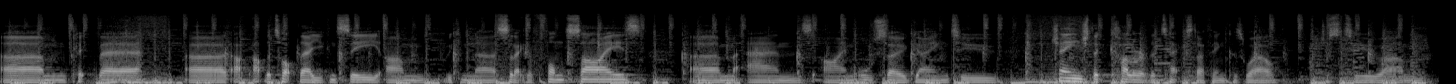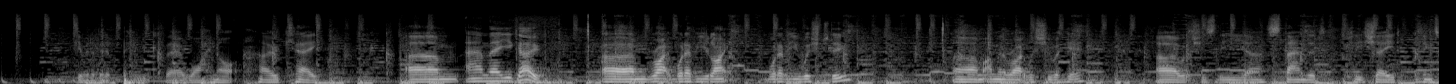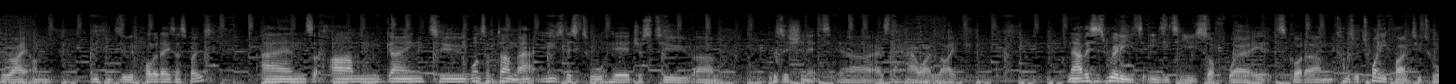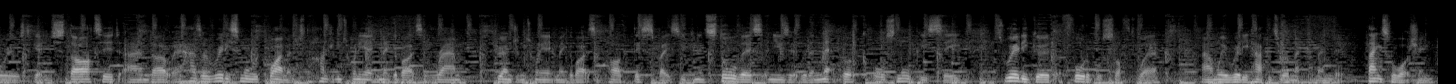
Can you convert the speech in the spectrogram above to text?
um, click there. Uh, up, up, the top there, you can see um, we can uh, select a font size, um, and I'm also going to change the color of the text, I think, as well, just to um, give it a bit of pink there. Why not? Okay, um, and there you go. Um, write whatever you like, whatever you wish to do. I'm going to write "Wish You Were Here." Uh, which is the uh, standard cliched thing to write on anything to do with holidays, I suppose. And I'm going to, once I've done that, use this tool here just to um, position it uh, as how I like. Now this is really easy to use software. It's got um, comes with 25 tutorials to get you started, and uh, it has a really small requirement, just 128 megabytes of RAM, 328 megabytes of hard disk space. So you can install this and use it with a netbook or small PC. It's really good, affordable software, and we're really happy to recommend it. Thanks for watching.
